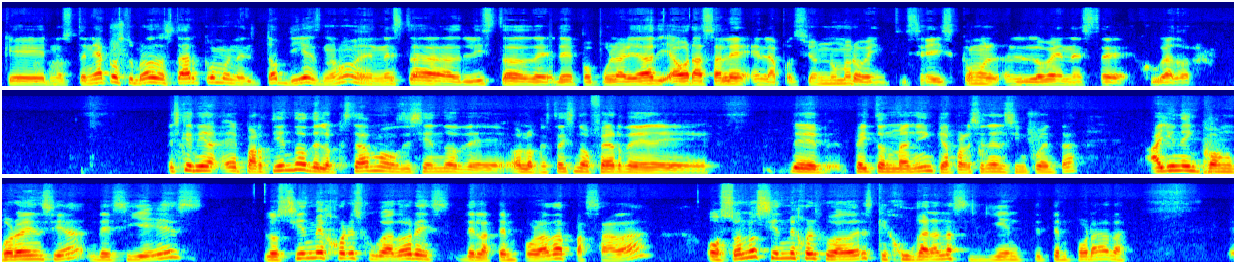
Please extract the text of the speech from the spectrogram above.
que nos tenía acostumbrados a estar como en el top 10, ¿no? En esta lista de, de popularidad y ahora sale en la posición número 26. ¿Cómo lo ven este jugador? Es que mira, eh, partiendo de lo que estábamos diciendo de, o lo que está diciendo Fer de, de Peyton Manning, que apareció en el 50, hay una incongruencia de si es los 100 mejores jugadores de la temporada pasada o son los 100 mejores jugadores que jugarán la siguiente temporada. Eh,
